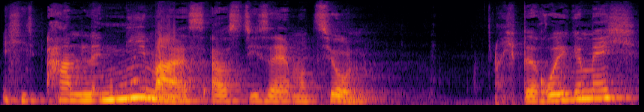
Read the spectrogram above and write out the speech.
Ich handle niemals aus dieser Emotion. Ich beruhige mich,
